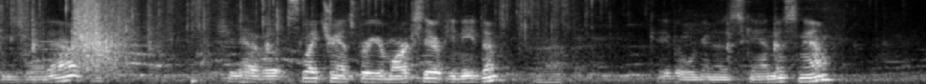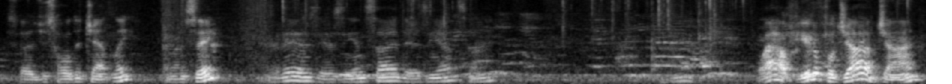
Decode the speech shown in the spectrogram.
comes right out. Should have a slight transfer of your marks there if you need them. Okay, but we're gonna scan this now. So just hold it gently. You wanna see? There it is. There's the inside, there's the outside. Wow, beautiful job, John.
